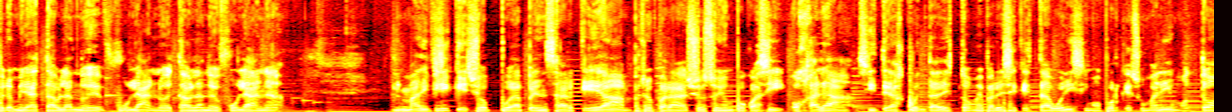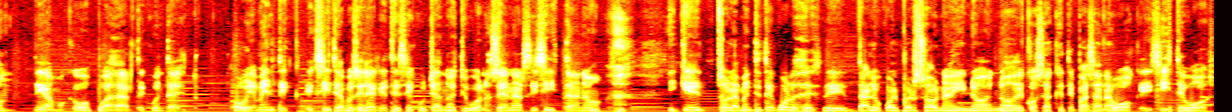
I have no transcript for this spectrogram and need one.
pero mira, está hablando de fulano, está hablando de fulana más difícil que yo pueda pensar que, ah, pero pará, yo soy un poco así. Ojalá, si te das cuenta de esto, me parece que está buenísimo porque sumaría un montón, digamos, que vos puedas darte cuenta de esto. Obviamente existe la posibilidad que estés escuchando esto y bueno, sea narcisista, ¿no? Y que solamente te acuerdes de tal o cual persona y no, no de cosas que te pasan a vos, que hiciste vos.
